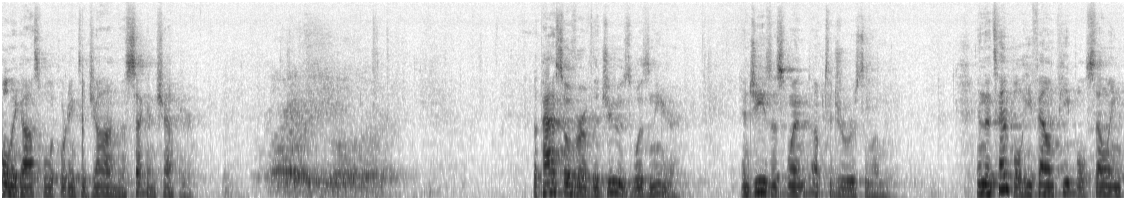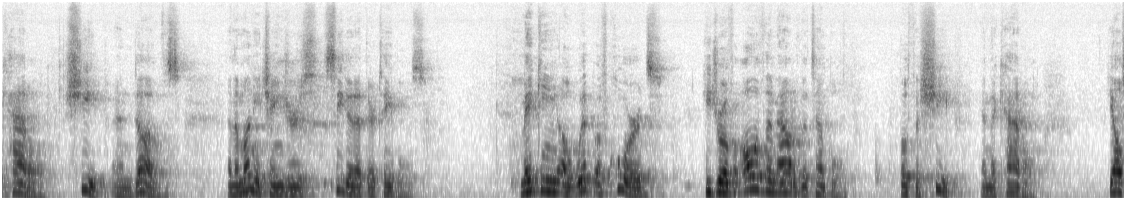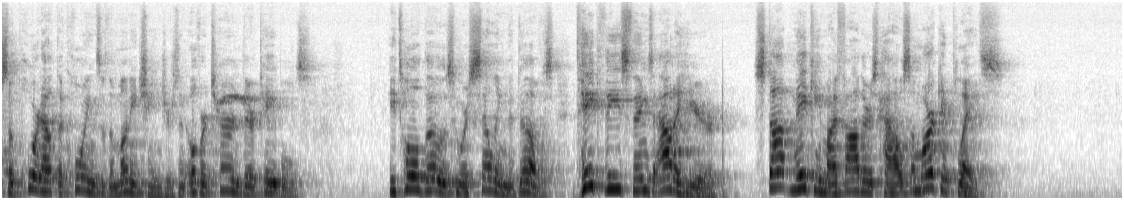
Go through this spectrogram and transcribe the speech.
Holy Gospel according to John, the second chapter. the Passover of the Jews was near, and Jesus went up to Jerusalem. In the temple, he found people selling cattle, sheep, and doves, and the money changers seated at their tables. Making a whip of cords, he drove all of them out of the temple, both the sheep and the cattle he also poured out the coins of the money changers and overturned their tables. He told those who were selling the doves, Take these things out of here. Stop making my father's house a marketplace.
